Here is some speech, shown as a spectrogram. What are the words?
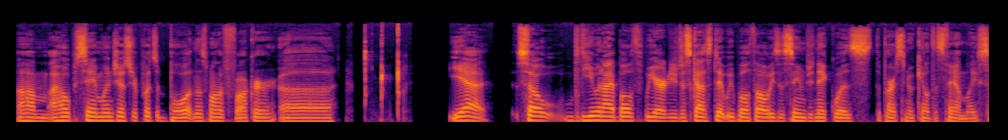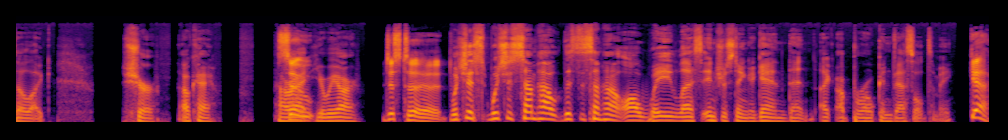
Um, I hope Sam Winchester puts a bullet in this motherfucker. Uh, yeah. So you and I both we already discussed it. We both always assumed Nick was the person who killed his family. So like, sure, okay, all right, So- here we are. Just to Which is which is somehow this is somehow all way less interesting again than like a broken vessel to me. Yeah,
